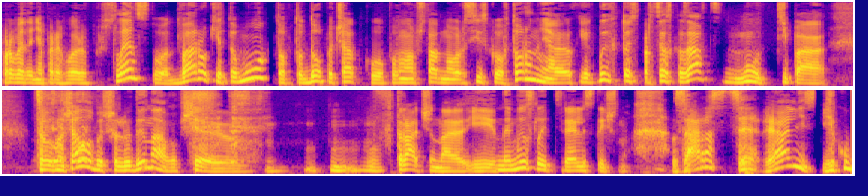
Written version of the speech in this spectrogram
проведення переговорів про членство два роки тому, тобто до початку повномасштабного російського вторгнення, якби хтось про це сказав, ну типа це означало би, що людина взагалі втрачена і не мислить реалістично. Зараз це реальність, яку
